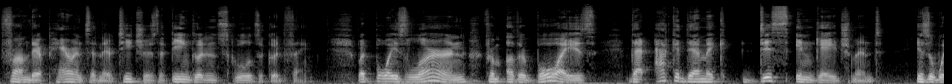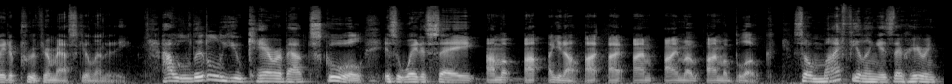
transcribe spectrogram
from their parents and their teachers that being good in school is a good thing. But boys learn from other boys that academic disengagement is a way to prove your masculinity. How little you care about school is a way to say I'm a you know I, I, I'm I'm a I'm a bloke. So my feeling is they're hearing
